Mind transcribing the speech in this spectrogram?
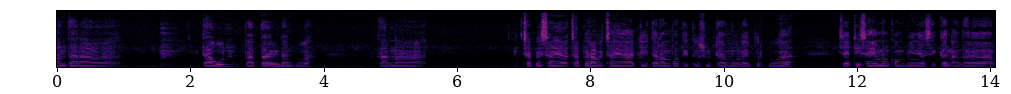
antara daun, batang dan buah. Karena cabai saya, cabai rawit saya di dalam pot itu sudah mulai berbuah. Jadi saya mengkombinasikan antara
